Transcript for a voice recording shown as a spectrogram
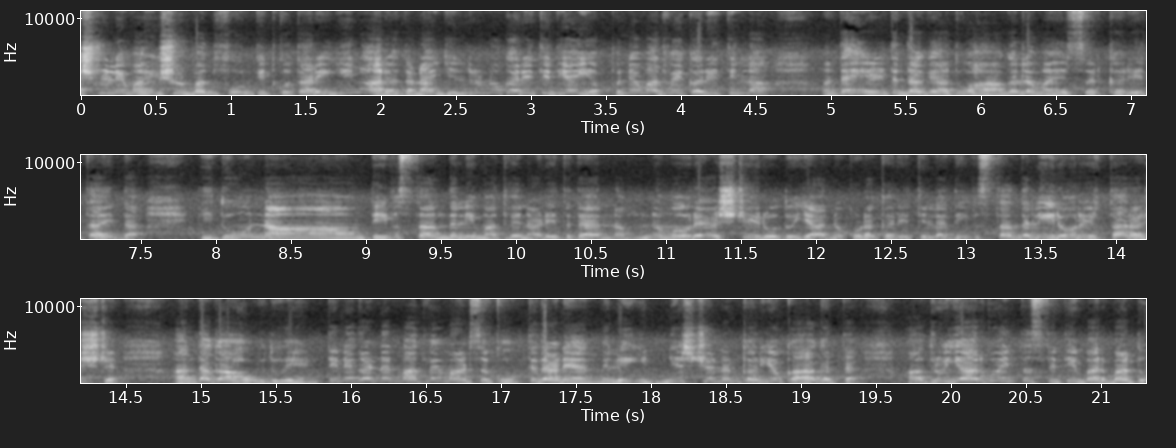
ಅಷ್ಟರಲ್ಲಿ ಮಹೇಶ್ವರ್ ಬಂದು ಫೋನ್ ಕಿತ್ಕೋತಾರೆ, ಏನು ಆರಾಧನಾ ಎಲ್ಲರೂ ಕರಿತಿದ್ಯಾ? ಯಪ್ಪನೇ ಮದುವೆ ಕರೀತಿಲ್ಲ? ಅಂತ ಹೇಳ್ತಿದ್ದಾಗೆ. ಅದು ಹಾಗಲ್ಲ ಮಹೇಶ್ ಸರ್, ಕರೀತಾ ಇದ್ದ. ಇದು ನಾ ದೇವಸ್ಥಾನದಲ್ಲಿ ಮದುವೆ ನಡೀತದೆ. ನಮ್ಮ ನಮ್ಮವರೇ ಅಷ್ಟೇ ಇರೋದು. ಯಾರನ್ನೂ ಕೂಡ ಕರೀತಿಲ್ಲ. ದೇವಸ್ಥಾನದಲ್ಲಿ ಇರೋರು ಇರ್ತಾರೆ ಅಷ್ಟೇ ಅಂದಾಗ, ಹೌದು ಹೆಂಡತಿನೇ ಗಂಡನ ಮದುವೆ ಮಾಡ್ಸೋಕೆ ಹೋಗ್ತಿದ್ದಾಳೆ ಅಂದಮೇಲೆ ಜನನ್ ಜನನ ಕರೆಯೋಕ್ಕಾಗತ್ತೆ ಆದರೂ ಯಾರಿಗೂ ಇಂಥ ಸ್ಥಿತಿ ಬರಬಾರ್ದು.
